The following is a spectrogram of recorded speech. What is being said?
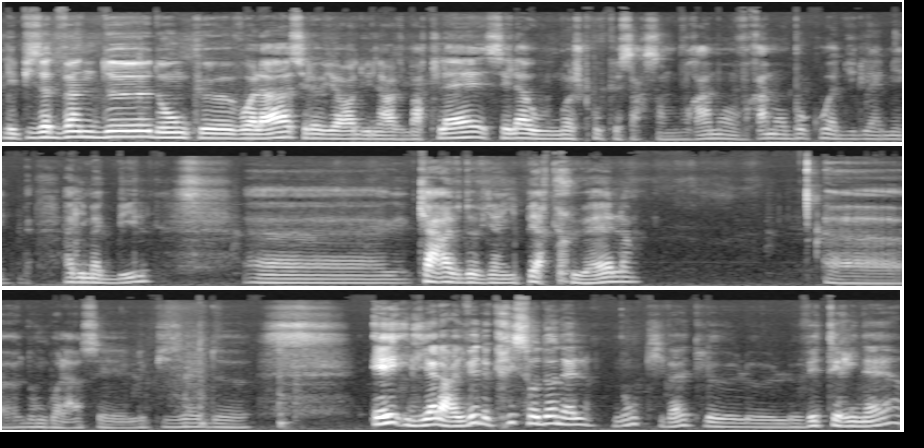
L'épisode 22, donc euh, voilà, c'est là où il y aura du Lars Barclay. C'est là où moi je trouve que ça ressemble vraiment, vraiment beaucoup à du Ali McBeal. Karev devient hyper cruel. Donc voilà, c'est l'épisode. Et il y a l'arrivée de Chris O'Donnell, donc qui va être le, vétérinaire.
